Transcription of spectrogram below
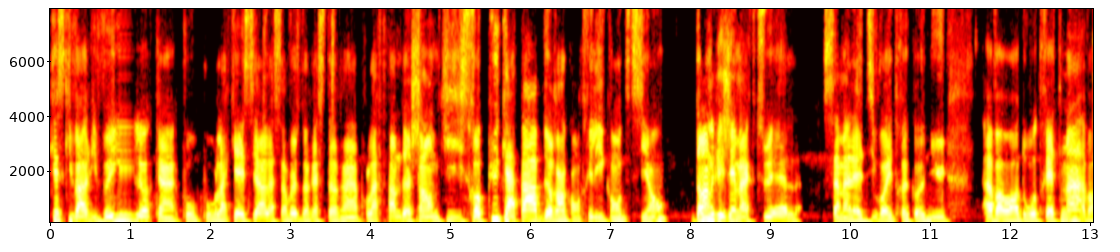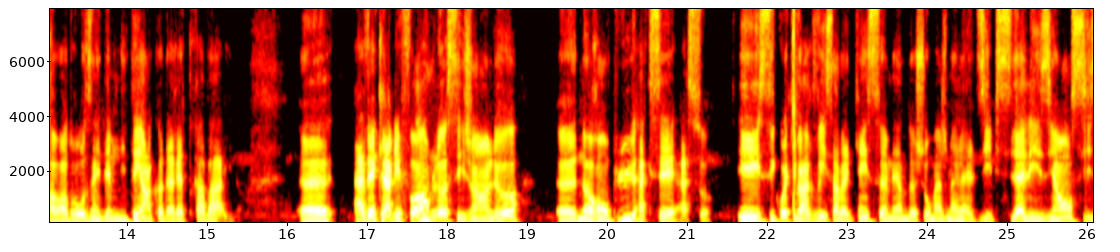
qu'est-ce qui va arriver là, quand, pour, la caissière, la serveuse de restaurant, pour la femme de chambre qui ne sera plus capable de rencontrer les conditions? Dans le régime actuel, sa maladie va être reconnue, elle va avoir droit au traitement, elle va avoir droit aux indemnités en cas d'arrêt de travail. Euh, avec la réforme, là, ces gens-là euh, n'auront plus accès à ça. Et c'est quoi qui va arriver? Ça va être 15 semaines de chômage maladie. Puis si la lésion, si,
